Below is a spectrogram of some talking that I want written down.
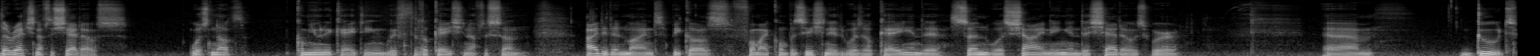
direction of the shadows was not communicating with the location of the sun. I didn't mind because for my composition it was okay and the sun was shining and the shadows were um, good.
